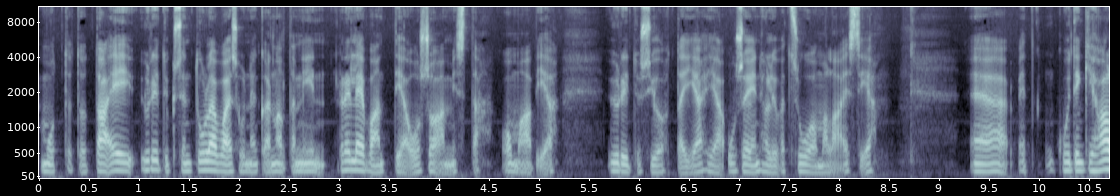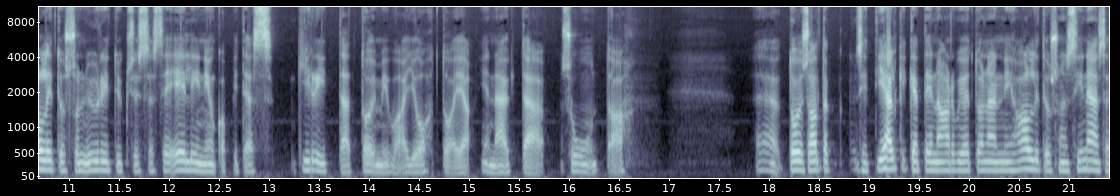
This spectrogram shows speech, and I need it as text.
mutta tota, ei yrityksen tulevaisuuden kannalta niin relevanttia osaamista omaavia yritysjohtajia ja usein he olivat suomalaisia – et kuitenkin hallitus on yrityksessä se elin, jonka pitäisi kirittää toimivaa johtoa ja, ja näyttää suuntaa. Toisaalta sitten jälkikäteen arvioituna, niin hallitushan sinänsä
